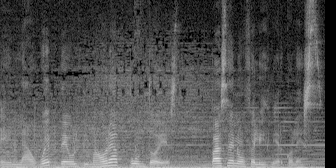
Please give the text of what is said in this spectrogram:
en la web de ultimahora.es. Pasen un feliz miércoles.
